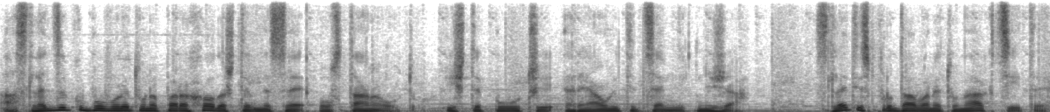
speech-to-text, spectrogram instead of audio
а след закупуването на парахода ще внесе останалото и ще получи реалните ценни книжа. След изпродаването на акциите,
